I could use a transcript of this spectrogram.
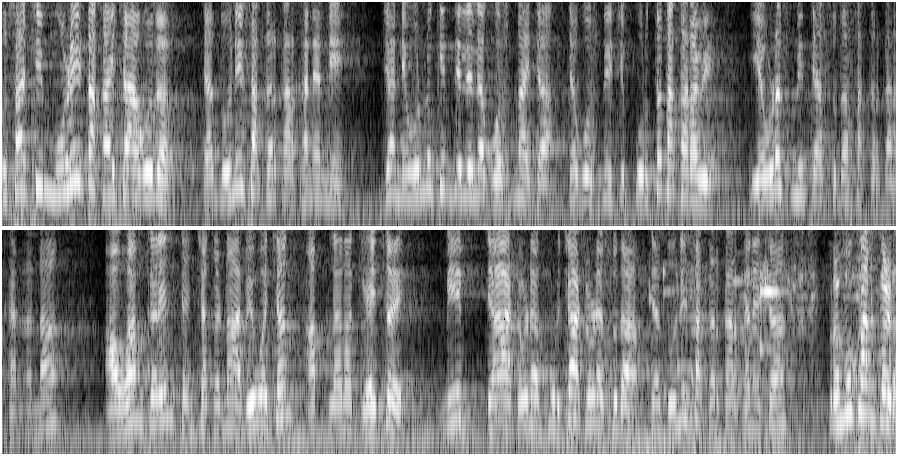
ऊसाची मोडी टाकायच्या अगोदर त्या दोन्ही साखर कारखान्यांनी ज्या निवडणुकीत दिलेल्या घोषणा आहेत त्या त्या घोषणेची पूर्तता करावी एवढंच मी त्या सुद्धा साखर कारखान्यांना आव्हान करेन. त्यांच्याकडनं अभिवचन आपल्याला घ्यायचंय. मी त्या आठवड्यात पुढच्या आठवड्यात सुद्धा त्या दोन्ही साखर कारखान्याच्या प्रमुखांकडे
